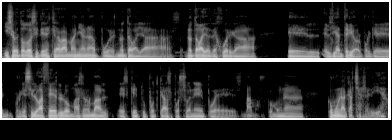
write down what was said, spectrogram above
y sobre todo si tienes que grabar mañana, pues no te vayas, no te vayas de juerga el, día anterior, porque, porque si lo haces, lo más normal es que tu podcast pues, suene, pues, vamos, como una, como una cacharrería.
